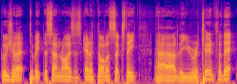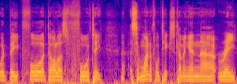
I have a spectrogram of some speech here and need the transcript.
Gujarat to beat the Sunrisers at $1.60. Uh, the return for that would be $4.40. Uh, some wonderful texts coming in, uh, re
